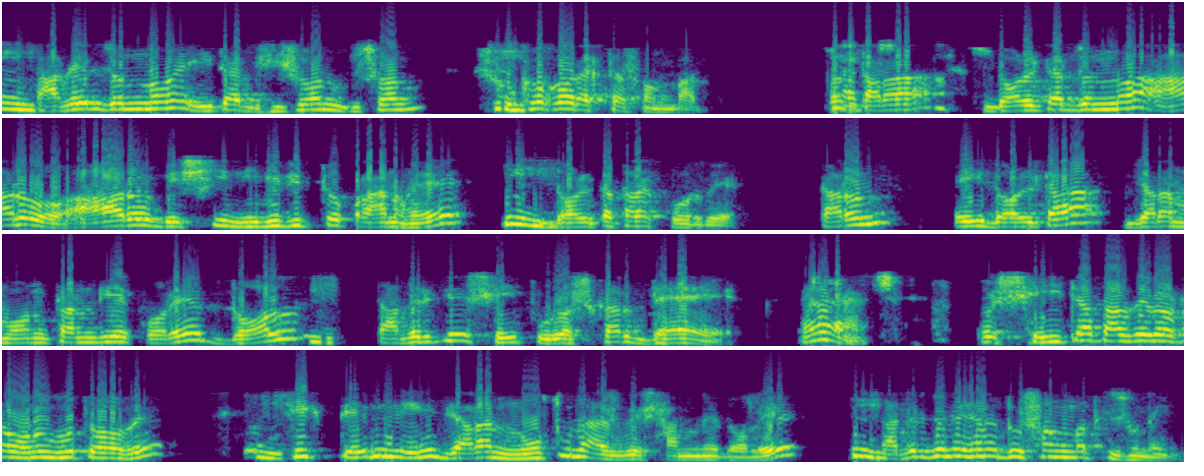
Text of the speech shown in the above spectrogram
তাদের জন্য এইটা ভীষণ ভীষণ সুখকর একটা সংবাদ। আচ্ছা। তারা দলটার জন্য আরও আরও বেশি নিবেদিত প্রাণ হয়ে দলটা তারা করবে। কারণ এই দলটা যারা মন প্রাণ দিয়ে করে দল তাদেরকে সেই পুরস্কার দেয়। হ্যাঁ? তো সেইটা তাদের একটা অনুভূত হবে। ঠিক তেমনি যারা নতুন আসবে সামনে দলে তাদের জন্য এখানে দুঃসংবাদ কিছু নেই।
